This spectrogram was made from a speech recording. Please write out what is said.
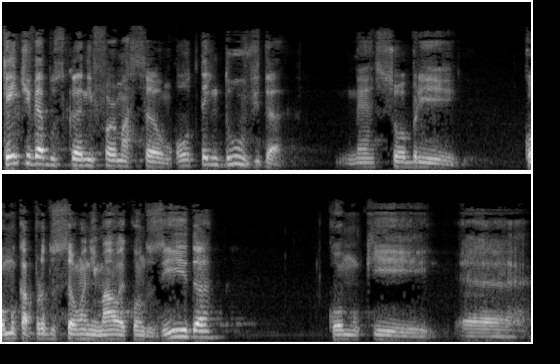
quem estiver buscando informação ou tem dúvida né, sobre como que a produção animal é conduzida, como que é,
